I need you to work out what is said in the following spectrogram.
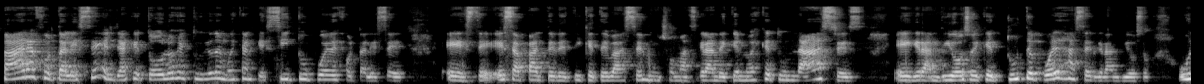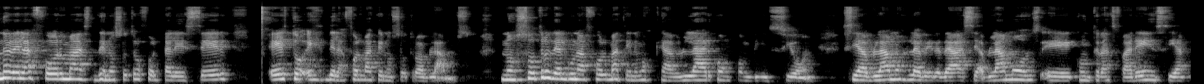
para fortalecer, ya que todos los estudios demuestran que sí tú puedes fortalecer este, esa parte de ti que te va a hacer mucho más grande, que no es que tú naces eh, grandioso y que tú te puedes hacer grandioso. Una de las formas de nosotros fortalecer esto es de la forma que nosotros hablamos. Nosotros de alguna forma tenemos que hablar con convicción. Si hablamos la verdad, si hablamos eh, con transparencia,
